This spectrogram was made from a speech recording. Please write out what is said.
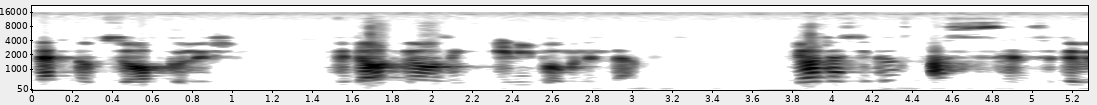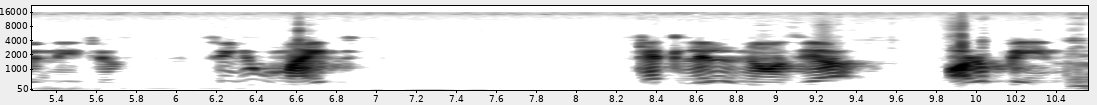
that absorb collision without causing any permanent damage. Your testicles are sensitive in nature, so you might get little nausea or a pain,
